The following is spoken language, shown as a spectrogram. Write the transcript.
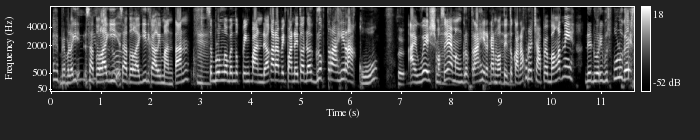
eh berapa lagi? Satu lagi, satu lagi di Kalimantan. Hmm. Sebelum ngebentuk Pink Panda karena Pink Panda itu adalah grup terakhir aku. Tuh. I wish, maksudnya hmm. emang grup terakhir kan hmm. waktu itu karena aku udah capek banget nih dari 2010 guys.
